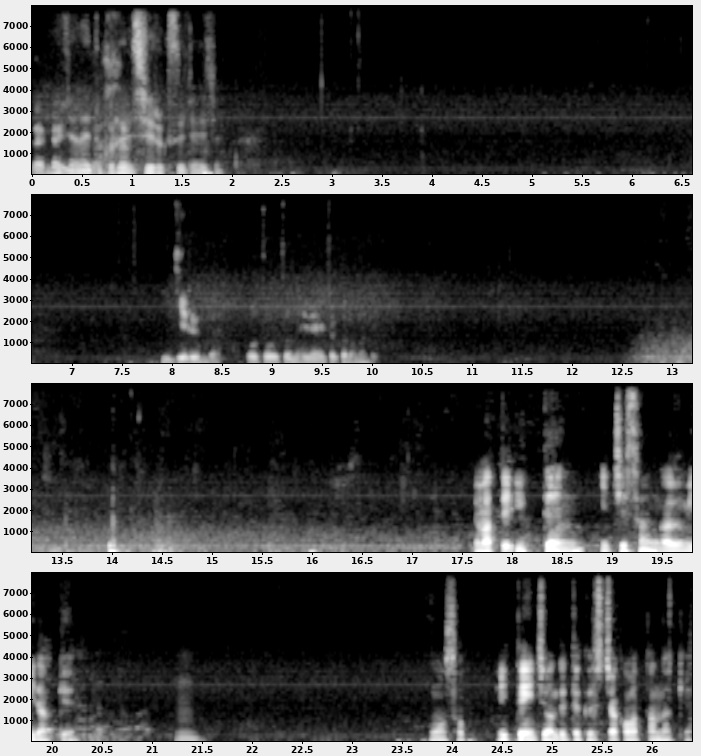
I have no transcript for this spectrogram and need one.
仲いいじゃないところで収録するきゃいいじゃん生きるんだ。弟のいないところまで。え、待って、1.13が海だっけ？うんもうそ、1.14でテクスチャ変わったんだっけ？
